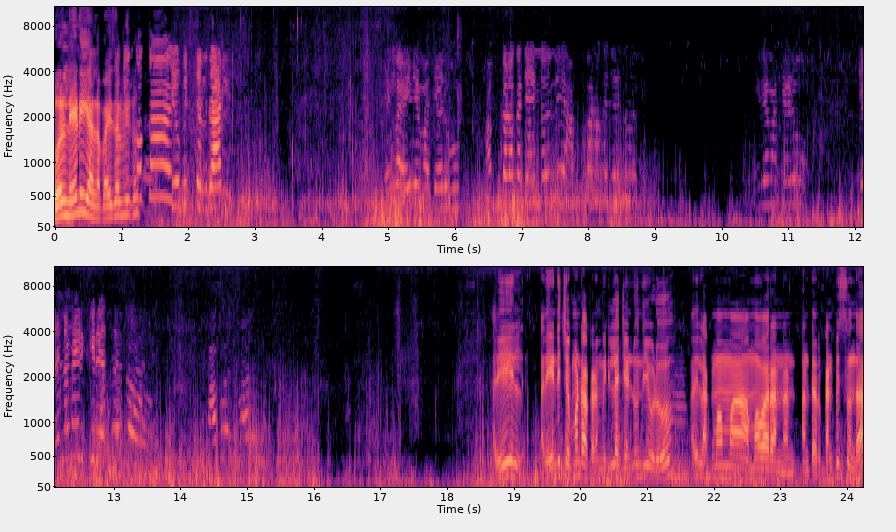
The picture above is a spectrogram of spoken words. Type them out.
వాళ్ళు నేను ఇవ్వాల పైసలు మీకు? జెండా మీదకి అది అదేంటి చెప్పమంటావు? అక్కడ మిడిల్లో జెండు ఉంది చూడు. అది లక్మమ్మ అమ్మవారు అని అంటారు. కనిపిస్తుందా.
